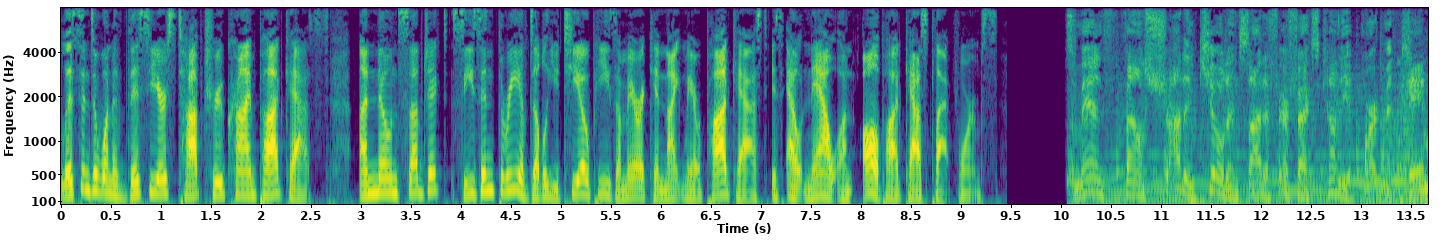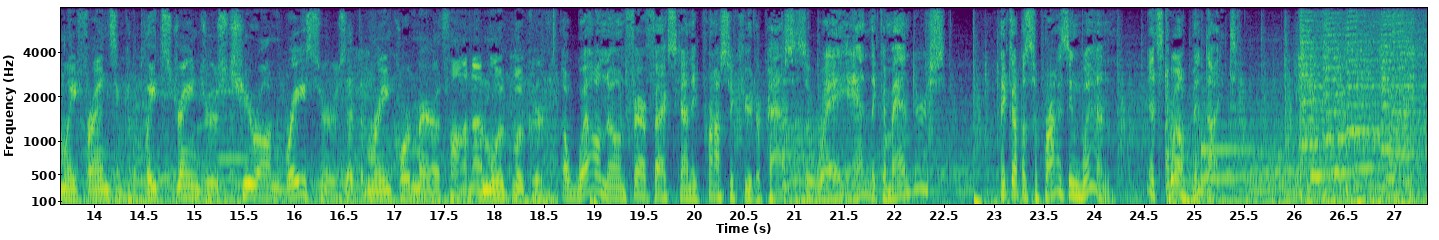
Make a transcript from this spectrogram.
Listen to one of this year's top true crime podcasts. Unknown Subject, Season 3 of WTOP's American Nightmare podcast is out now on all podcast platforms. A man found shot and killed inside a Fairfax County apartment. Family, friends, and complete strangers cheer on racers at the Marine Corps Marathon. I'm Luke Lukert. A well known Fairfax County prosecutor passes away, and the commanders pick up a surprising win. It's 12 midnight.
